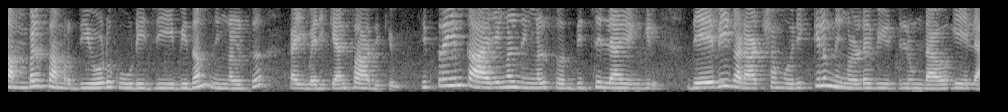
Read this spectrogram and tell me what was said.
സമ്പൽ സമൃദ്ധിയോടുകൂടി ജീവിതം നിങ്ങൾക്ക് കൈവരിക്കാൻ സാധിക്കും. ഇത്രയും കാര്യങ്ങൾ നിങ്ങൾ ശ്രദ്ധിച്ചില്ല എങ്കിൽ ദേവി കടാക്ഷം ഒരിക്കലും നിങ്ങളുടെ വീട്ടിലുണ്ടാവുകയില്ല.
